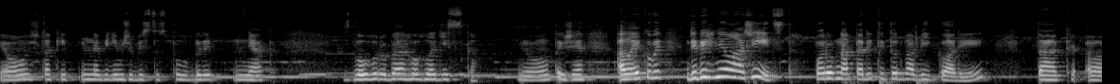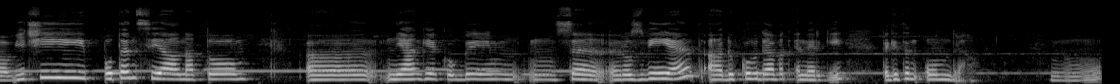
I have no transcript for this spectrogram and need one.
jo, že taky nevidím, že byste spolu byli nějak z dlouhodobého hlediska, jo, takže, ale jakoby, kdybych měla říct, porovnat tady tyto dva výklady, tak uh, větší potenciál na to uh, nějak jakoby um, se rozvíjet a do koho dávat energii, tak je ten Ondra. No.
